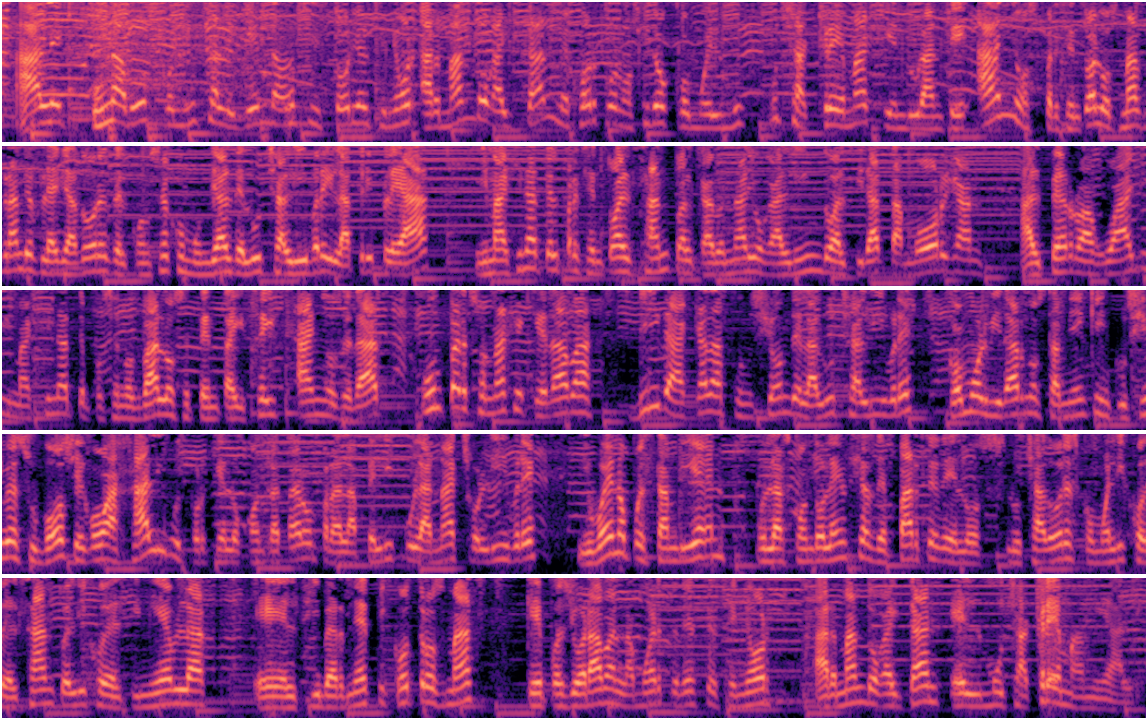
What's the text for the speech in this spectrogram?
Alex, una voz con mucha leyenda, mucha historia, el señor Armando Gaitán, mejor conocido como el Mucha Crema, quien durante años presentó a los más grandes gladiadores del Consejo Mundial de Lucha Libre y la AAA. Imagínate, él presentó al Santo, al Cavernario Galindo, al Pirata Morgan, al perro aguayo, imagínate, pues se nos va a los 76 años de edad, un personaje que daba vida a cada función de la lucha libre, cómo olvidarnos también que inclusive su voz llegó a Hollywood porque lo contrataron para la película Nacho Libre, y bueno, pues también pues las condolencias de parte de los luchadores como el Hijo del Santo, el Hijo del Tinieblas, el Cibernético, otros más que pues lloraban la muerte de este señor Armando Gaitán, el mucha crema, mi Alex.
